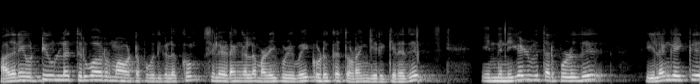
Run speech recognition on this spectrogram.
அதனை ஒட்டியுள்ள திருவாரூர் மாவட்ட பகுதிகளுக்கும் சில இடங்களில் மழைப்பொழிவை கொடுக்க தொடங்கியிருக்கிறது. இந்த நிகழ்வு தற்பொழுது இலங்கைக்கு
